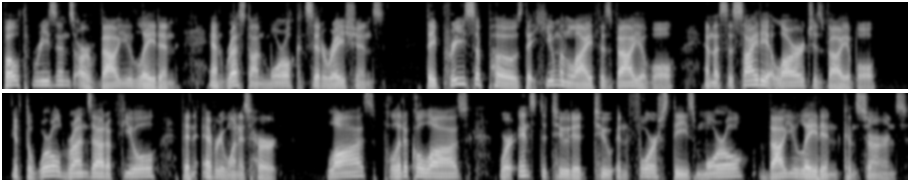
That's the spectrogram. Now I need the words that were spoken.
Both reasons are value laden and rest on moral considerations. They presuppose that human life is valuable and that society at large is valuable. If the world runs out of fuel, then everyone is hurt. Laws, political laws, were instituted to enforce these moral, value laden concerns.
